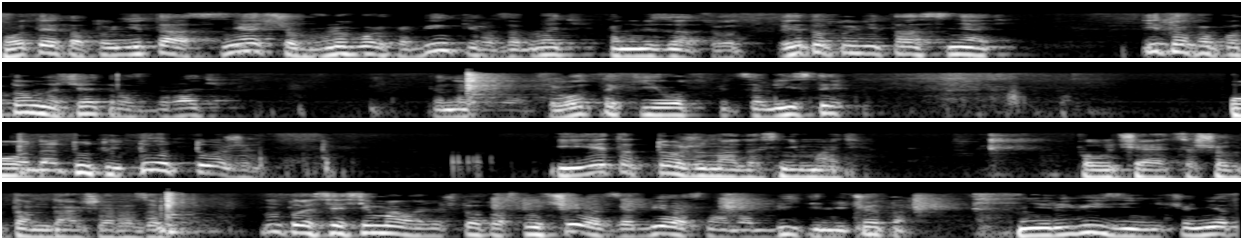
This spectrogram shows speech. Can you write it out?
вот этот унитаз снять, чтобы в любой кабинке разобрать канализацию. Вот этот унитаз снять. И только потом начать разбирать канализацию. Вот такие вот специалисты. О, да тут и тут тоже. И этот тоже надо снимать. Получается, чтобы там дальше разобрать. Ну, то есть, если мало ли что-то случилось, забилось, надо бить или что-то. Ни ревизии, ничего нет.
